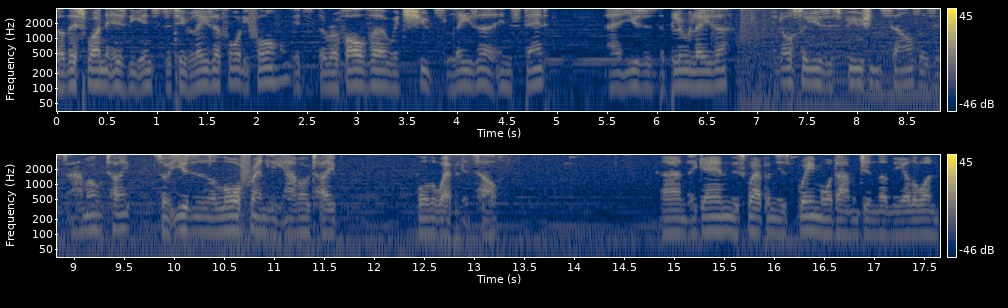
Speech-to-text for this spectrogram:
So this one is the Institute Laser 44. It's the revolver which shoots laser instead. Uh, it uses the blue laser. It also uses fusion cells as its ammo type, so it uses a lore friendly ammo type for the weapon itself. And again, this weapon is way more damaging than the other one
